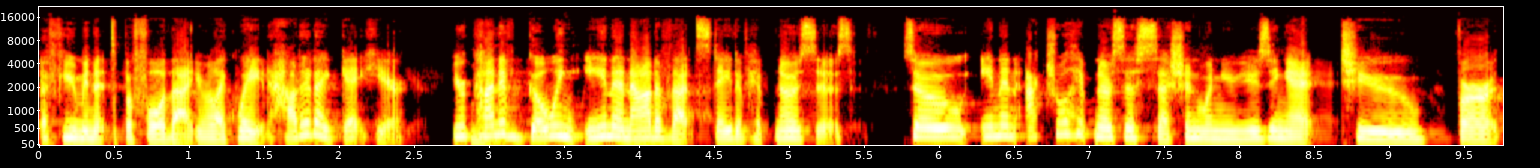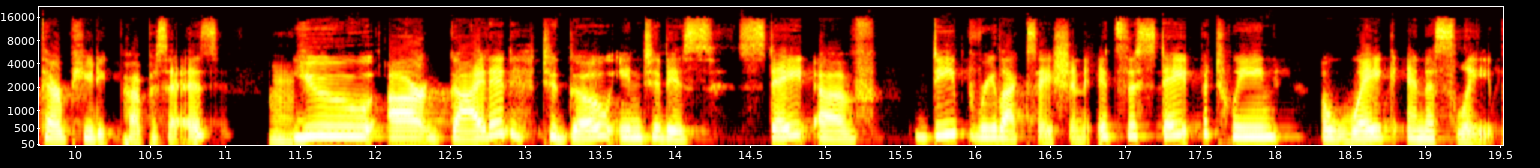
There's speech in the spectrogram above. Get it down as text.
a few minutes before that. You're like, wait, how did I get here? You're mm. kind of going in and out of that state of hypnosis. So, in an actual hypnosis session, when you're using it to for therapeutic purposes, Mm. You are guided to go into this state of deep relaxation. It's the state between awake and asleep.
